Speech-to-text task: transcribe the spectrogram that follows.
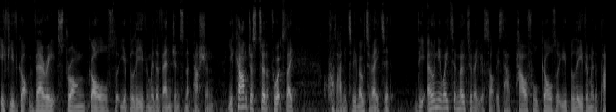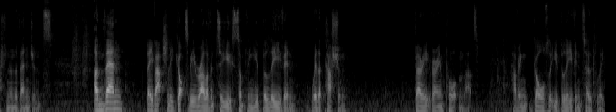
if you've got very strong goals that you believe in with a vengeance and a passion. You can't just turn up for work today, God, I need to be motivated. The only way to motivate yourself is to have powerful goals that you believe in with a passion and a vengeance. And then they've actually got to be relevant to you, something you believe in with a passion. Very, very important that. Having goals that you believe in totally.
